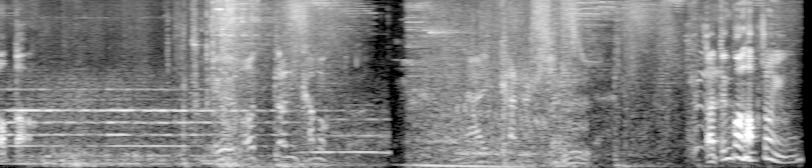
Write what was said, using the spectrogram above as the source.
떴다 그 어떤 감옥도 날카로울 수 있다. 나 뜬 건 확정이고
